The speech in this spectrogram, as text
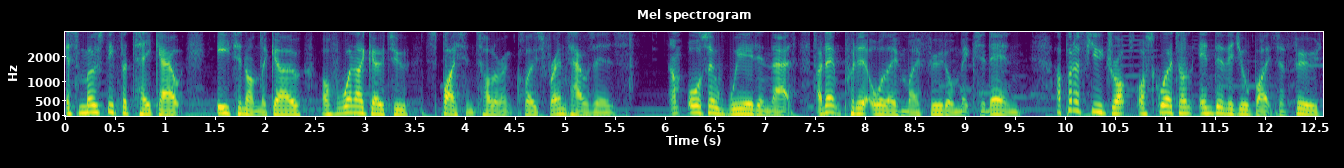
It's mostly for takeout, eating on the go, or for when I go to spice intolerant close friends' houses. I'm also weird in that I don't put it all over my food or mix it in. I put a few drops or squirt on individual bites of food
